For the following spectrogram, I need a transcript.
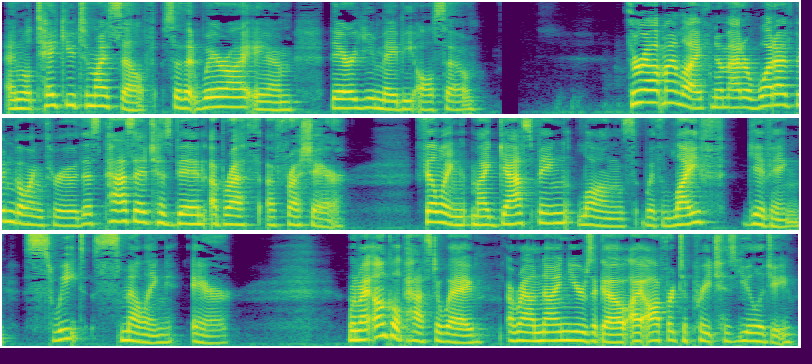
and will take you to myself, so that where I am, there you may be also. Throughout my life, no matter what I've been going through, this passage has been a breath of fresh air, filling my gasping lungs with life giving, sweet smelling air. When my uncle passed away around nine years ago, I offered to preach his eulogy.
